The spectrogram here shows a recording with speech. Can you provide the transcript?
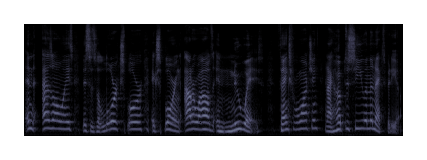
And as always, this is the Lore Explorer exploring Outer Wilds in new ways. Thanks for watching, and I hope to see you in the next video.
